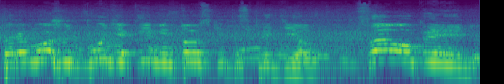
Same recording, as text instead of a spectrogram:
переможуть будь-який мінтовський безпреділ. Слава Україні!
